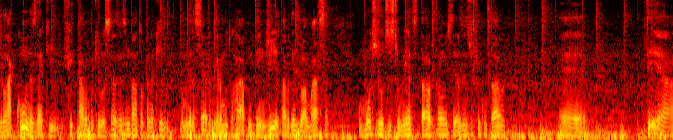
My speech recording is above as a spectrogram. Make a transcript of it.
de lacunas né, que ficava porque você às vezes não estava tocando aquilo da maneira certa, porque era muito rápido, entendia, estava dentro de uma massa com um monte de outros instrumentos e tal, então isso às vezes dificultava é, ter a,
